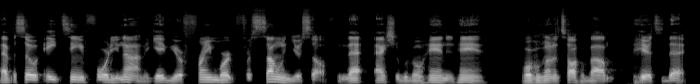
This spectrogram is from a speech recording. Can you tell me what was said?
episode 1849. I gave you a framework for selling yourself, and that actually will go hand in hand what we're going to talk about here today.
